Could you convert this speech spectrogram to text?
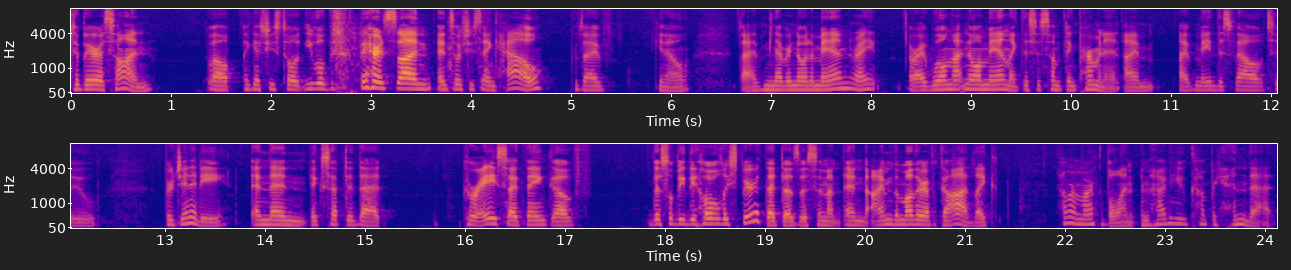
to bear a son. Well, I guess she's told you will bear a son. And so she's saying, how? Because I've, you know, I've never known a man, right? Or I will not know a man. Like this is something permanent. I'm, I've made this vow to virginity and then accepted that grace, I think, of this will be the Holy Spirit that does this, and and I'm the mother of God. Like, how remarkable! And and how do you comprehend that?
